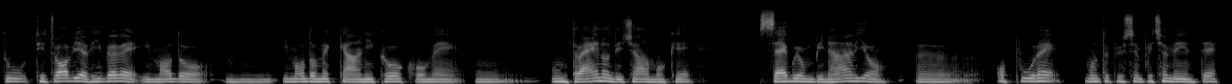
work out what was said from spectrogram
tu ti trovi a vivere in modo, mh, mhmm, in modo meccanico come un, un, treno, diciamo, che segue un binario, eh, oppure molto più semplicemente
